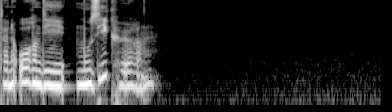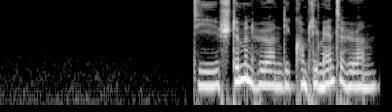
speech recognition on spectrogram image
Deine Ohren, die Musik hören. Die Stimmen hören, die Komplimente hören.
